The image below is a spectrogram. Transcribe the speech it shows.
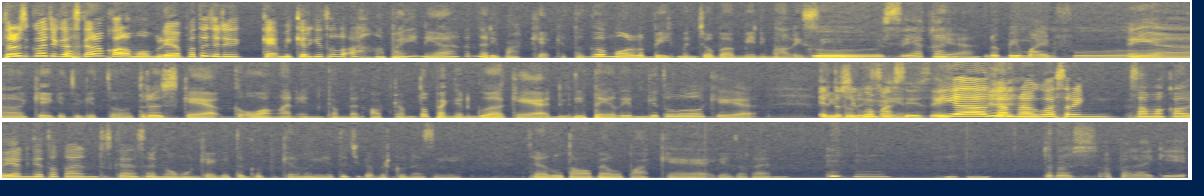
Terus gue juga sekarang kalau mau beli apa tuh jadi kayak mikir gitu loh ah ngapain ya kan nggak dipakai gitu. Gue mau lebih mencoba minimalis sih. Gus ya kan Iya. lebih mindful Iya kayak gitu-gitu. Terus kayak keuangan income dan outcome tuh pengen gue kayak didetailin gitu loh kayak itu sih gue ditulisin. masih sih Iya karena gue sering sama kalian gitu kan terus kalian sering ngomong kayak gitu gue pikir oh iya itu juga berguna sih. Kayak lu tahu apa yang lu pakai gitu kan. Mhm. Mm-mm. terus apalagi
